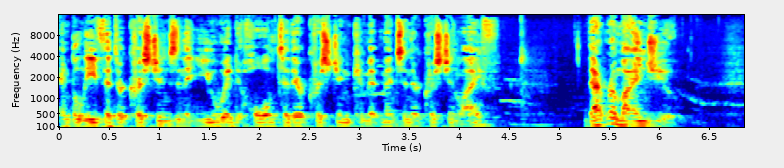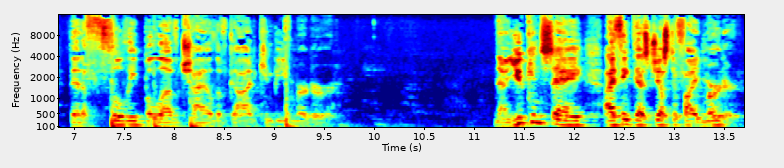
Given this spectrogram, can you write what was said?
and believe that they're Christians and that you would hold to their Christian commitments in their Christian life, that reminds you that a fully beloved child of God can be a murderer. Now, you can say, I think that's justified murder.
